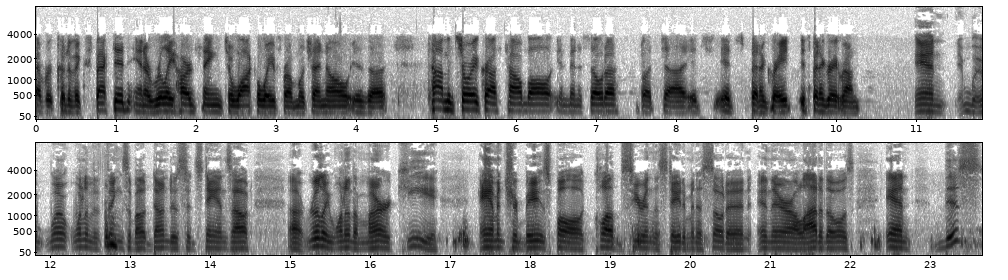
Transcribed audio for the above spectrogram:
ever could have expected, and a really hard thing to walk away from, which I know is a common story across town ball in Minnesota. But uh, it's it's been a great it's been a great run. And one of the things about Dundas that stands out, uh, really one of the marquee amateur baseball clubs here in the state of Minnesota, and, and there are a lot of those. And this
